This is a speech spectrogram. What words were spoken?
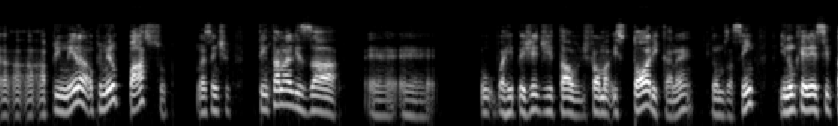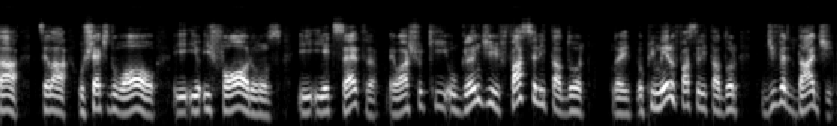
a, a- a primeira, o primeiro passo, né, se a gente tentar analisar é, é, o o RPG digital de forma histórica, né, digamos assim, e não querer citar, sei lá, o chat do UOL e, e- e fóruns e, e etc., eu acho que o grande facilitador, né, o primeiro facilitador de verdade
